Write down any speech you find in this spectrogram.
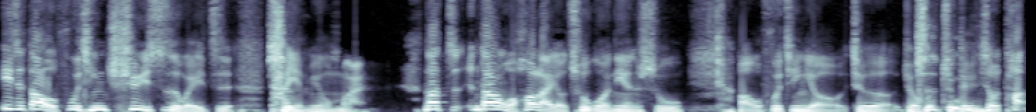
一直到我父亲去世为止，他也没有卖。那当然，我后来有出国念书啊，我父亲有就就就等于说他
